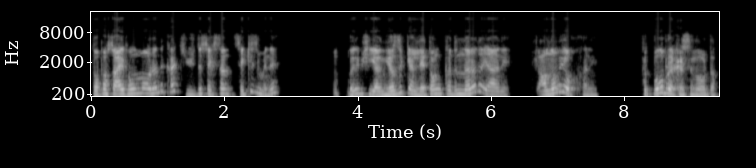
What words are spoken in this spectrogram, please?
Topa sahip olma oranı kaç? %88 mi ne? Böyle bir şey yani yazık yani Leton kadınlara da yani anlamı yok hani futbolu bırakırsın orada.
